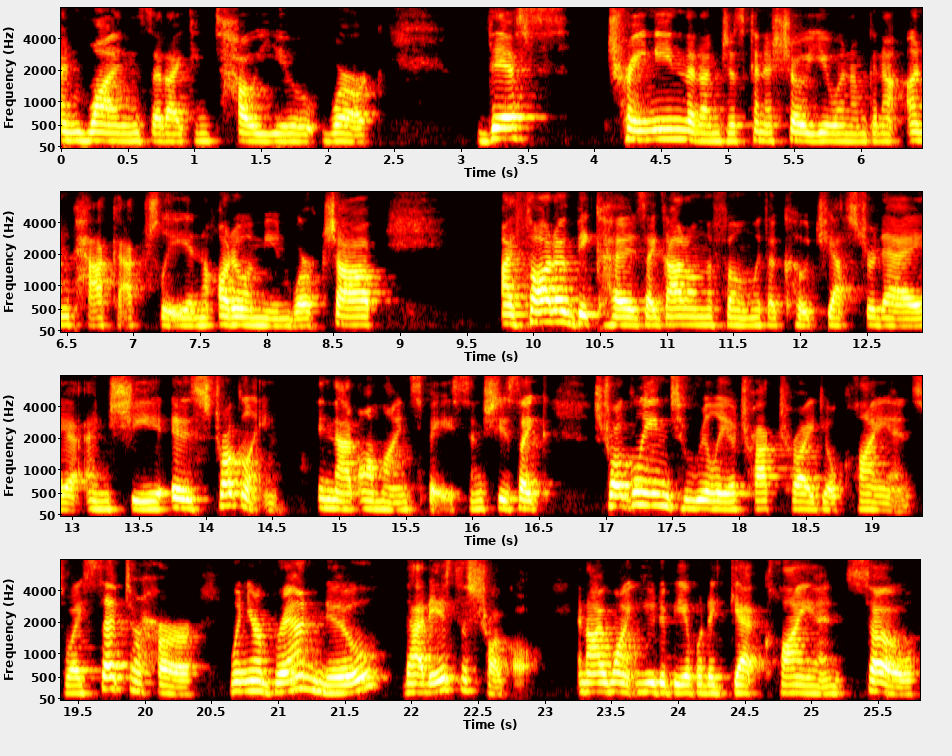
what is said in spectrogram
and ones that I can tell you work. This training that I'm just going to show you and I'm going to unpack actually an autoimmune workshop I thought of because I got on the phone with a coach yesterday and she is struggling in that online space. And she's like struggling to really attract her ideal client. So I said to her, when you're brand new, that is the struggle. And I want you to be able to get clients. So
